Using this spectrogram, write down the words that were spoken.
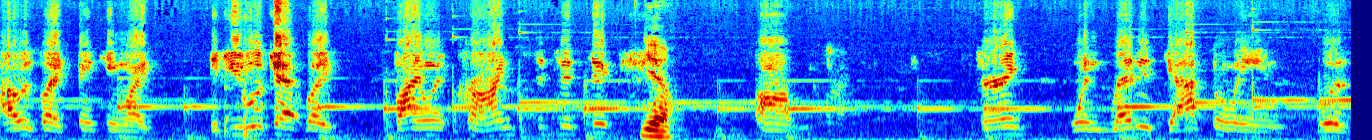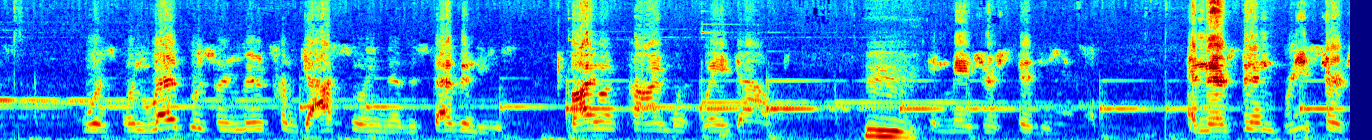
I was like thinking like if you look at like violent crime statistics, Yeah. um, during when leaded gasoline was was when lead was removed from gasoline in the 70s, violent crime went way down Hmm. in major cities. And there's been research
